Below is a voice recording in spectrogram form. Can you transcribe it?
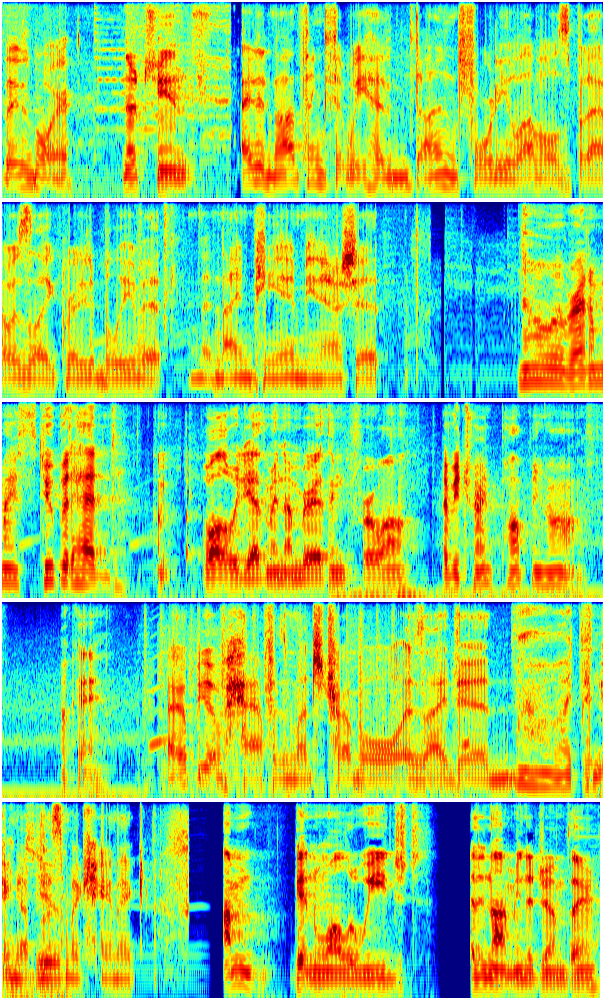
There's more. No chance. I did not think that we had done 40 levels, but I was like ready to believe it at 9 p.m. You know, shit. No, right on my stupid head. Um, Waluigi has my number, I think, for a while. Have you tried popping off? Okay. I hope you have half as much trouble as I did No, I picking didn't up do. this mechanic. I'm getting Waluigi'd. I did not mean to jump there.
